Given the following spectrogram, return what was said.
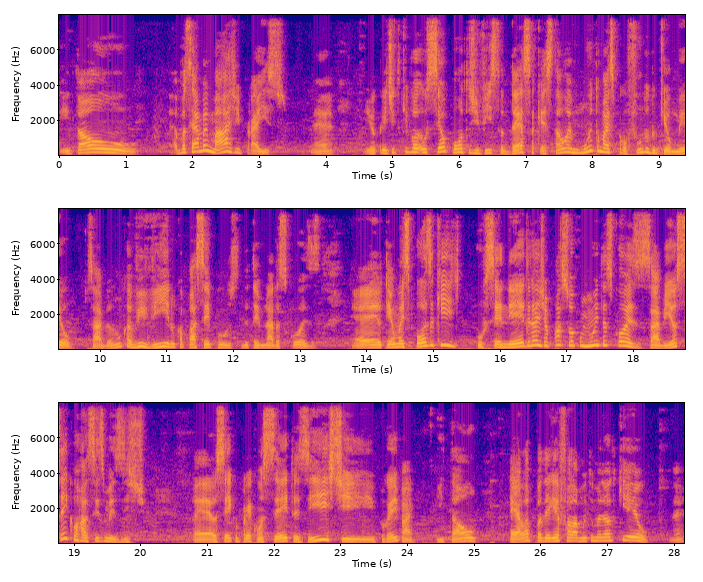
Então, você abre margem para isso, né? Eu acredito que o seu ponto de vista dessa questão é muito mais profundo do que o meu, sabe? Eu nunca vivi, nunca passei por determinadas coisas. É, eu tenho uma esposa que, por ser negra, já passou por muitas coisas, sabe? Eu sei que o racismo existe. É, eu sei que o preconceito existe e por aí vai. Então, ela poderia falar muito melhor do que eu, né?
